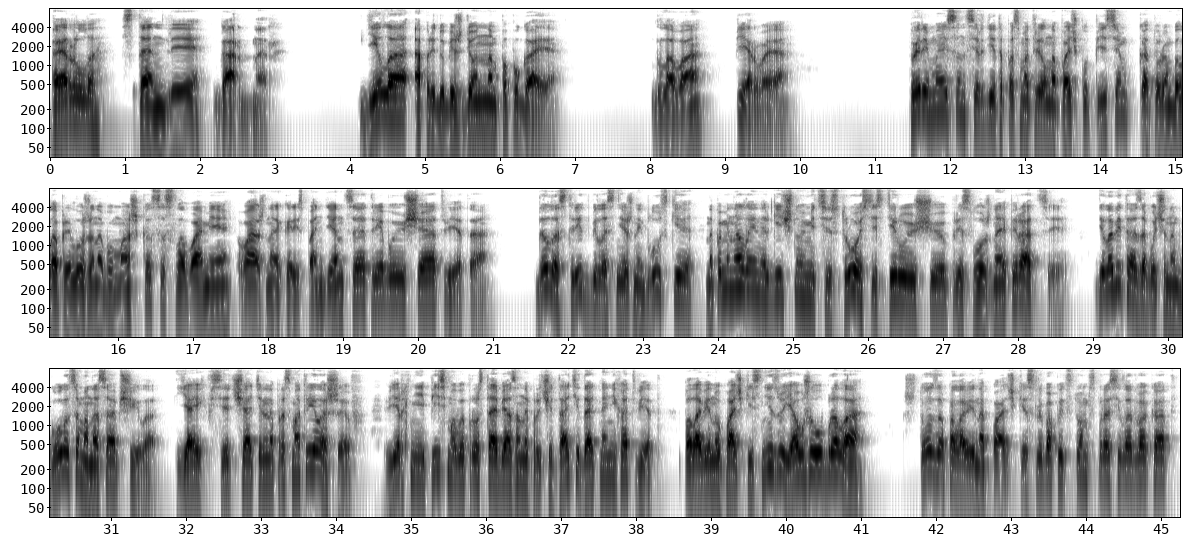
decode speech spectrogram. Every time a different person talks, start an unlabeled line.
Эрл Стэнли Гарднер. Дело о предубежденном попугае. Глава первая. Перри Мейсон сердито посмотрел на пачку писем, к которым была приложена бумажка со словами «Важная корреспонденция, требующая ответа». Делла Стрит в белоснежной блузке напоминала энергичную медсестру, ассистирующую при сложной операции. Деловито озабоченным голосом она сообщила. «Я их все тщательно просмотрела, шеф. Верхние письма вы просто обязаны прочитать и дать на них ответ. Половину пачки снизу я уже убрала». «Что за половина пачки?» — с любопытством спросил адвокат.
